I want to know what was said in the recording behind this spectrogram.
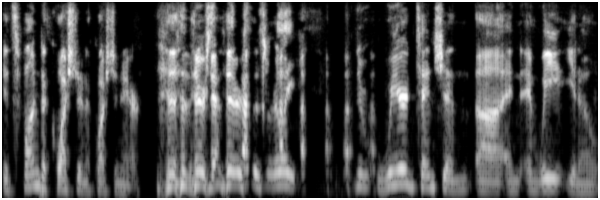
it's fun to question a questionnaire. there's there's this really weird tension, uh, and and we, you know,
